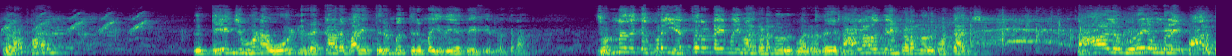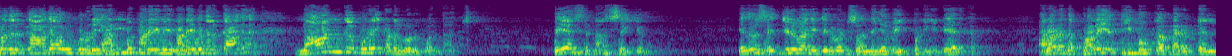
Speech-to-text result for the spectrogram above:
இதெல்லாம் பாருங்க. இது தேஞ்சு போன ஓல்டு ரெக்கார்டு மாதிரி திரும்ப திரும்ப இதையே பேசிட்டு இருக்கிறான் சொன்னதுக்கு அப்புறம் எத்தனை டைம் இவன் கடலூருக்கு வர்றது? நாலாவது டைம் கடலூருக்கு வந்தாச்சு. நாலு முறை உங்களை பார்ப்பதற்காக உங்களுடைய அன்பு மனைகளை நடைவதற்காக நான்கு முறை கடலூருக்கு வந்தாச்சு. பேசுனா செய்யணும். ஏதோ செஞ்சிருவாங்க செஞ்சிருவேன்னு சொன்னீங்க வெயிட் பண்ணிக்கிட்டே இருக்கேன். அதனால இந்த பழைய திமுக மிரட்டல்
